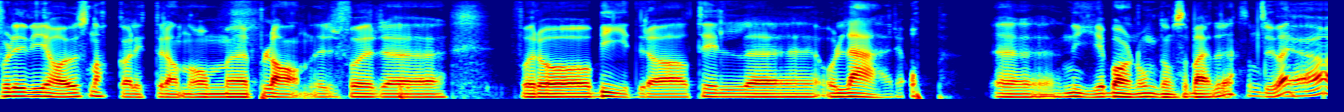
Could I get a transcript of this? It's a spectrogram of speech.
fordi vi har jo snakka litt om eh, planer for, eh, for å bidra til eh, å lære opp eh, nye barne- og ungdomsarbeidere, som du er. Ja.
